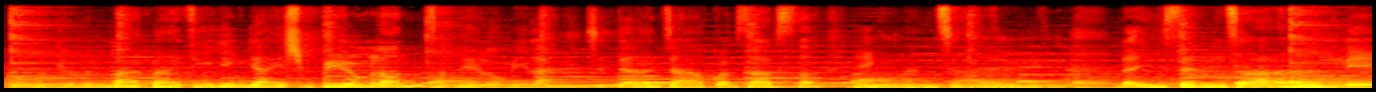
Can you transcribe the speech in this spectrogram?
เพราะคือมันมากมายที่ยิ่งใหญ่ช่างเปี่ยมล้นทำให้โลกมีแรงจะเดินจากความสับสนยิ่งมั่นใจ ในเส้นทางนี้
